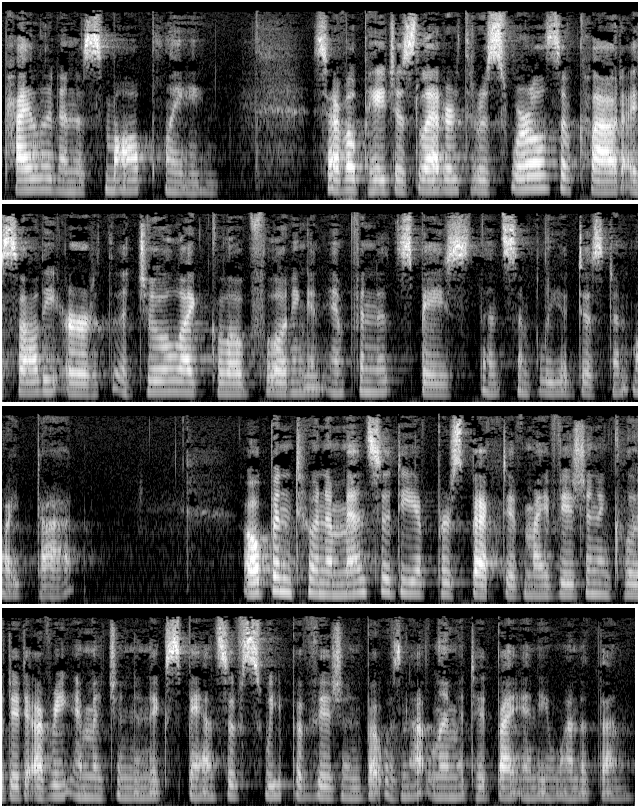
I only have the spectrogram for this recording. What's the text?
pilot in a small plane. Several pages later, through swirls of cloud, I saw the earth, a jewel like globe floating in infinite space, then simply a distant white dot. Open to an immensity of perspective, my vision included every image in an expansive sweep of vision, but was not limited by any one of them.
